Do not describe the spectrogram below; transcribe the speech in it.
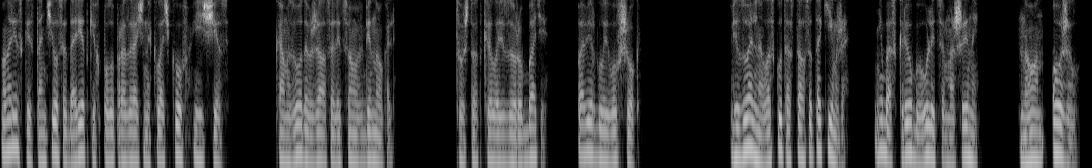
он резко истончился до редких полупрозрачных клочков и исчез. Камзвода вжался лицом в бинокль. То, что открылось взору Бати, повергло его в шок. Визуально лоскут остался таким же. Небоскребы, улицы, машины. Но он ожил.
